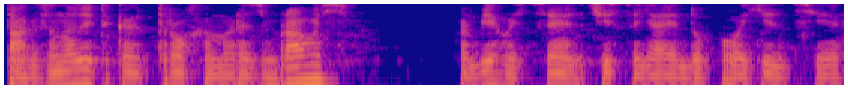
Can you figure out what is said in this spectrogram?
Так, з аналітикою трохи ми розібрались. Пробіглись це чисто я йду по гілці,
